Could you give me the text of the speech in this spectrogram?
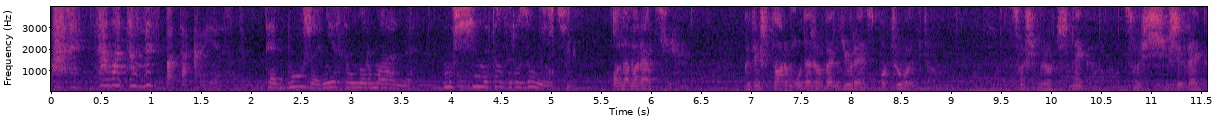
Ale cała ta wyspa taka jest. Te burze nie są normalne. Musimy to zrozumieć. Ona ma rację. Gdy sztorm uderzył w Endurance, poczułem to. Coś mrocznego, coś żywego.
